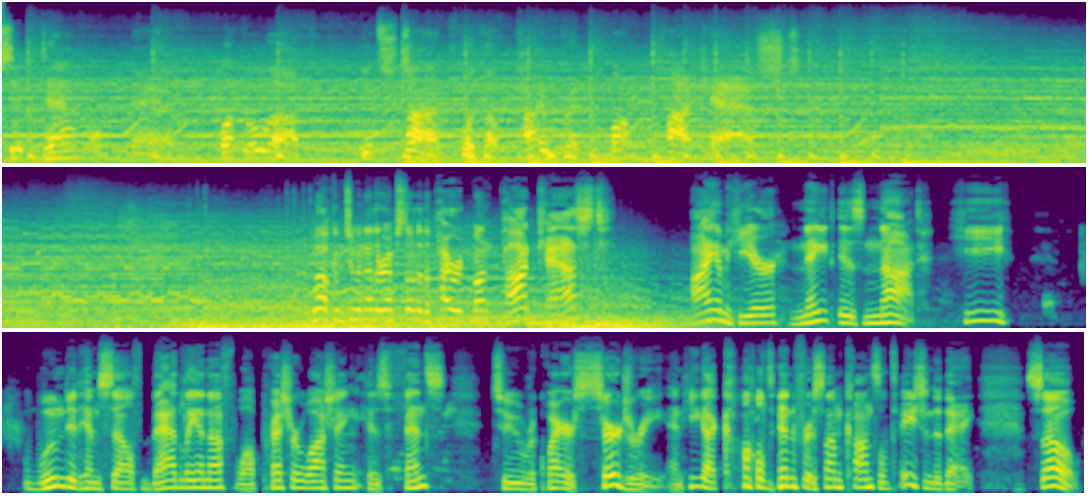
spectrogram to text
sit down and buckle up. It's time for the Pirate Monk Podcast. Welcome to another episode of the Pirate Monk Podcast. I am here. Nate is not. He wounded himself badly enough while pressure washing his fence to require surgery, and he got called in for some consultation today. So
